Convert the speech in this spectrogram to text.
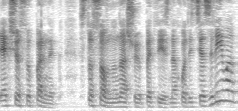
Якщо суперник стосовно нашої петлі знаходиться зліва,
